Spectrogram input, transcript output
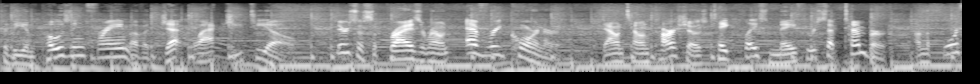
to the imposing frame of a jet black GTO, there's a surprise around every corner. Downtown car shows take place May through September on the fourth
